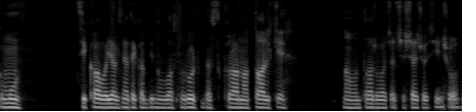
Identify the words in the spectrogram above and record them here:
Кому цікаво, як зняти кабіну власноруч без крана, тальки, навантажувача чи ще чогось іншого,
